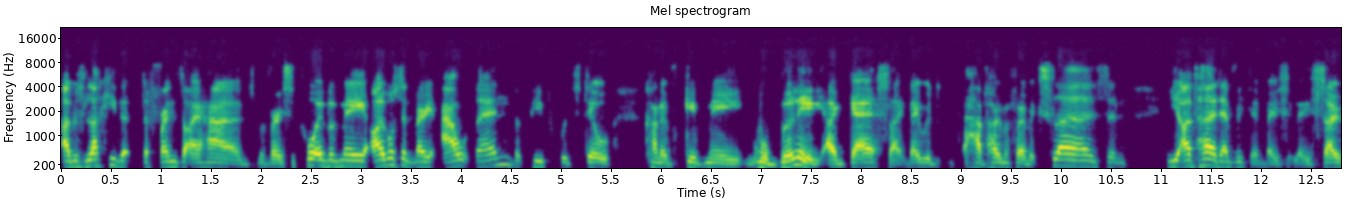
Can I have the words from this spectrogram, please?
I was lucky that the friends that I had were very supportive of me. I wasn't very out then, but people would still kind of give me, well, bully, I guess. Like they would have homophobic slurs and yeah, I've heard everything basically. So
